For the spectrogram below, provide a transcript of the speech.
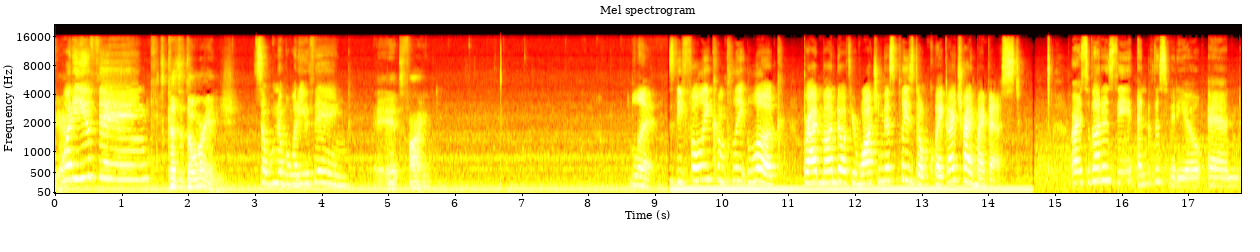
Yeah. what do you think It's because it's orange. so no but what do you think It's fine. lit. This is the fully complete look. Brad Mondo, if you're watching this, please don't quake. I tried my best. Alright, so that is the end of this video, and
